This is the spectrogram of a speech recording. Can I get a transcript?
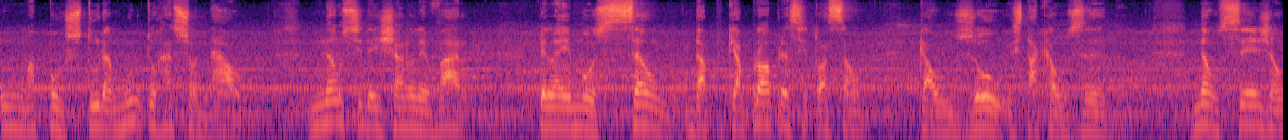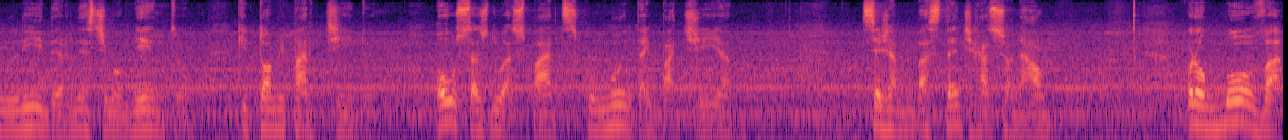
uma postura muito racional, não se deixar levar pela emoção da que a própria situação causou, está causando. Não seja um líder neste momento que tome partido. Ouça as duas partes com muita empatia. Seja bastante racional. Promova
